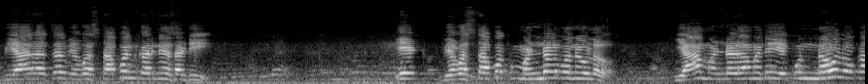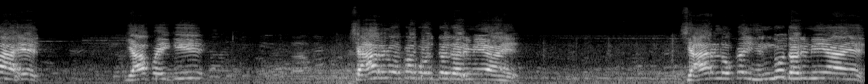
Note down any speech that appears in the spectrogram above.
विहाराचं व्यवस्थापन करण्यासाठी एक व्यवस्थापक मंडळ बनवलं. या मंडळामध्ये एकूण नऊ लोक आहेत. यापैकी चार लोक बौद्ध धर्मीय आहेत. चार लोक हिंदू धर्मीय आहेत.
